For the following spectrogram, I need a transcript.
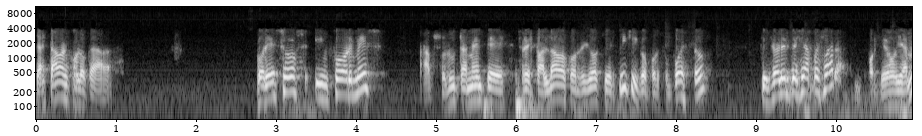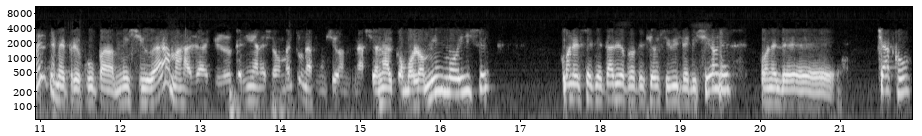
Ya estaban colocadas. Por esos informes, absolutamente respaldados con rigor científico, por supuesto, que yo le empecé a pasar, porque obviamente me preocupa mi ciudad, más allá de que yo tenía en ese momento una función nacional, como lo mismo hice con el secretario de Protección Civil de Misiones, con el de Chaco,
